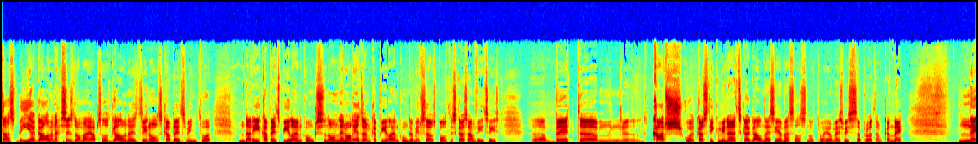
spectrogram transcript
tas bija galvenais, es domāju, absolūti galvenais dzinulis, kāpēc viņi to darīja, kāpēc Pīlēna kungs, nu, nenoliedzami, ka Pīlēna kungam ir savas politiskās ambīcijas. Uh, bet um, karš, ko, kas tika minēts kā galvenais iemesls, nu, to jau mēs visi saprotam, ka ne. Ne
